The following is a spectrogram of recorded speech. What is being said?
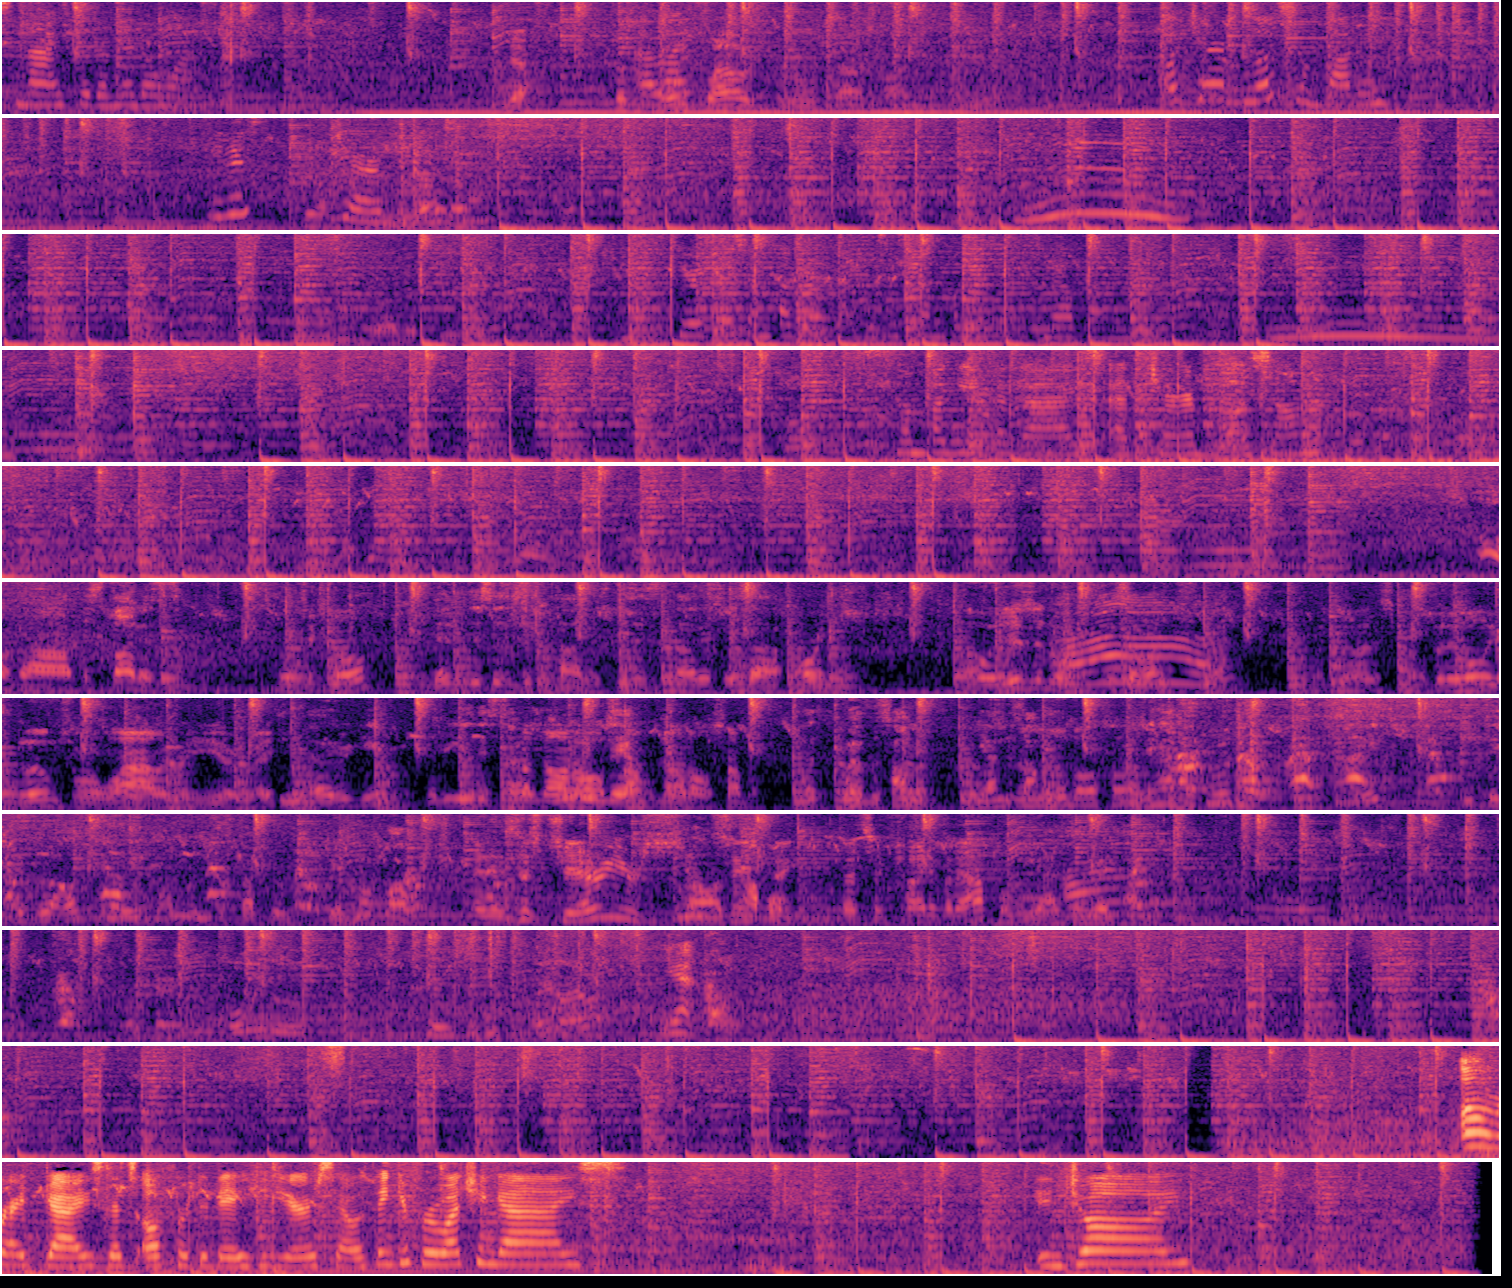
Is nice for the middle one. Yeah. Because I little like- flowers for little flowers. Oh, cherry blossom, Bobby. It is Yeah. cherry blossom. Oh, the, citrus. What's it called? This, this is the citrus. This is citrus is uh, orange. Oh, it is an orange. It's orange. Ah. Yeah. Oh my God, it's, but it only blooms for a while every year, right? Uh, Every year, every year they start. But not all, sum, not all summer. have, well, the summer. Yeah, in the summer. bloom? They have the fruit. They, you take the fruit out and they come and they start to get more flowers. And is this cherry or No, same apple. thing? That's a kind of an apple. Yeah, it's a red apple. Yeah. Alright guys, that's all for today here. So thank you for watching guys. Enjoy!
